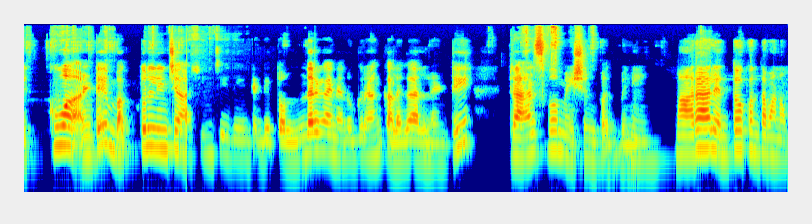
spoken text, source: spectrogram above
ఎక్కువ అంటే భక్తుల నుంచి ఆశించేది ఏంటంటే తొందరగా ఆయన అనుగ్రహం కలగాలంటే ట్రాన్స్ఫర్మేషన్ పద్మిని. మారాలి ఎంతో కొంత మనం.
